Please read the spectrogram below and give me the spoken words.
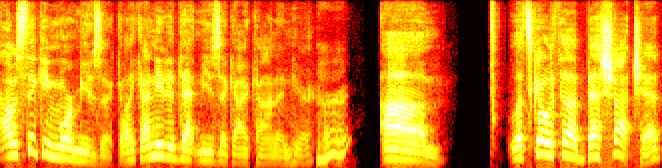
I was thinking more music. Like I needed that music icon in here. All right. Um, let's go with uh, best shot, Chad.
